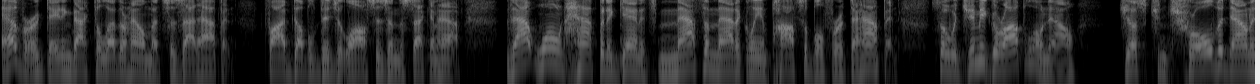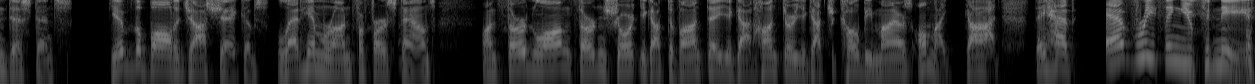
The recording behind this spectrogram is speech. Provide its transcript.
ever dating back to leather helmets, has that happened. Five double digit losses in the second half. That won't happen again. It's mathematically impossible for it to happen. So with Jimmy Garoppolo now, just control the down and distance, give the ball to Josh Jacobs, let him run for first downs. On third and long, third and short, you got Davante, you got Hunter, you got Jakobi Meyers. Oh my God. They have everything you could need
